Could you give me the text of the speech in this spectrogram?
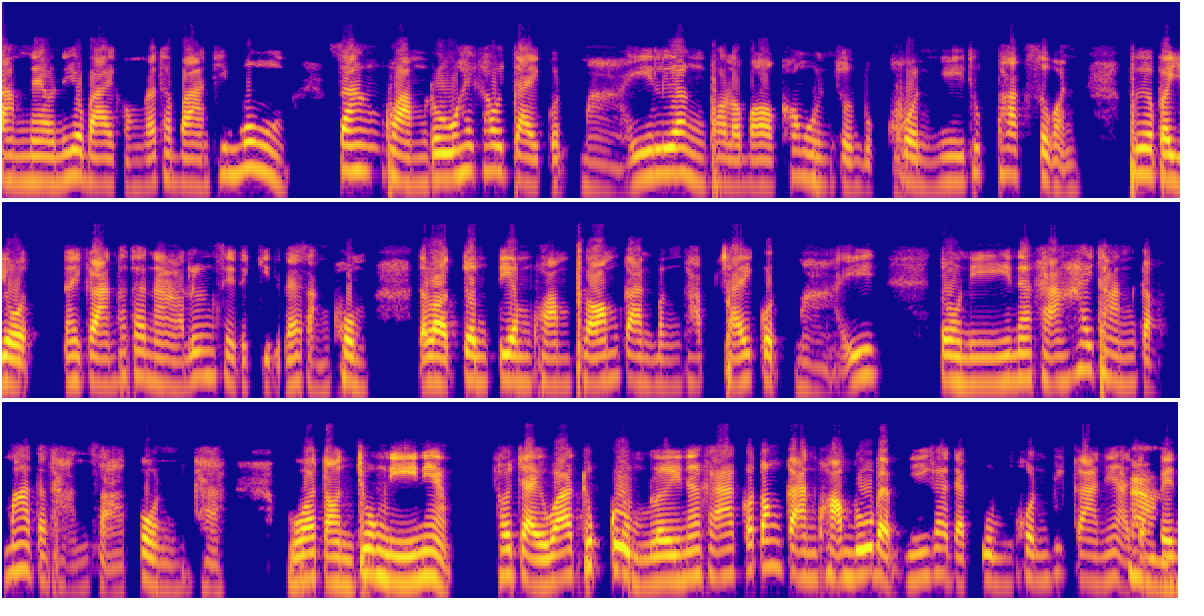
ตามแนวนโยบายของรัฐบาลที่มุ่ง สร้างความรู้ให้เข้าใจกฎหมายเรื่องพรบข้อมูลส่วนบุคคลมีทุกภาคส่วน เพื่อประโยชน์ในการพัฒนาเรื่องเศรษฐกิจและสังคม ตลอดจนเตรียมความพร้อมการบังคับใช้กฎหมาย ตัวนี้นะคะ ให้ทันกับมาตรฐานสากลค่ะเพราะว่าตอนช่วงนี้เนี่ย เข้าใจว่าทุกกลุ่มเลยนะคะ ก็ต้องการความรู้แบบนี้ค่ะ แต่กลุ่มคนพิการเนี่ยอาจจะเป็น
